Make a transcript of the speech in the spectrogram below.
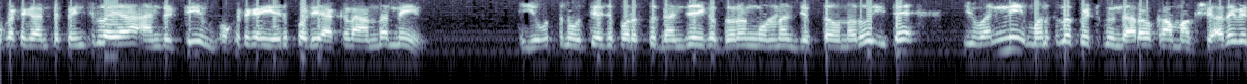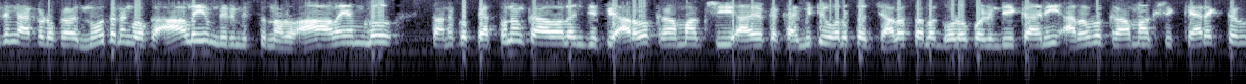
ఒకటిగా అంటే పెంచులయ్య అండ్ టీం ఒకటిగా ఏర్పడి అక్కడ అందరినీ యువతను ఉత్తేజపరుస్తూ గంజాయికి దూరంగా ఉండని చెప్తా ఉన్నారు. అయితే ఇవన్నీ మనసులో పెట్టుకుంది అరవ కామాక్షి. అదే విధంగా అక్కడ ఒక నూతనంగా ఒక ఆలయం నిర్మిస్తున్నారు. ఆ ఆలయంలో తనకు పెత్తనం కావాలని చెప్పి అరవ కామాక్షి ఆ యొక్క కమిటీ వాళ్ళతో చాలా సార్లు గొడవ పడింది కానీ అరవ కామాక్షి క్యారెక్టర్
